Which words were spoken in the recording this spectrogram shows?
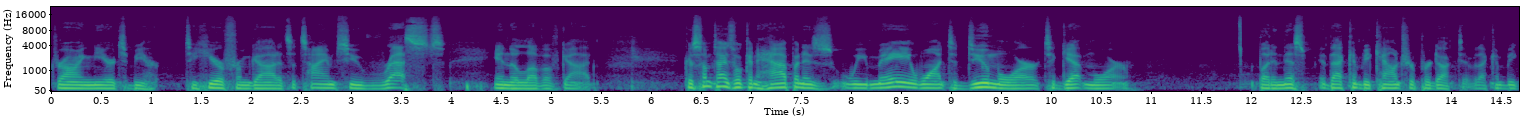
drawing near to be to hear from God. It's a time to rest in the love of God. Because sometimes what can happen is we may want to do more to get more. But in this, that can be counterproductive. That can be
